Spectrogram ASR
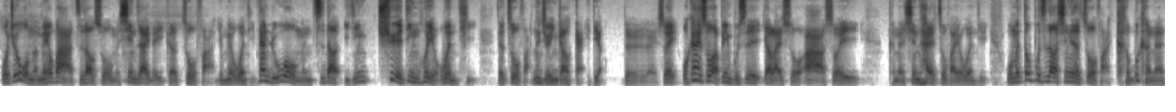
我觉得我们没有办法知道说我们现在的一个做法有没有问题。但如果我们知道已经确定会有问题的做法，那就应该要改掉。对对对，所以我刚才说法并不是要来说啊，所以。可能现在的做法有问题，我们都不知道现在的做法可不可能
